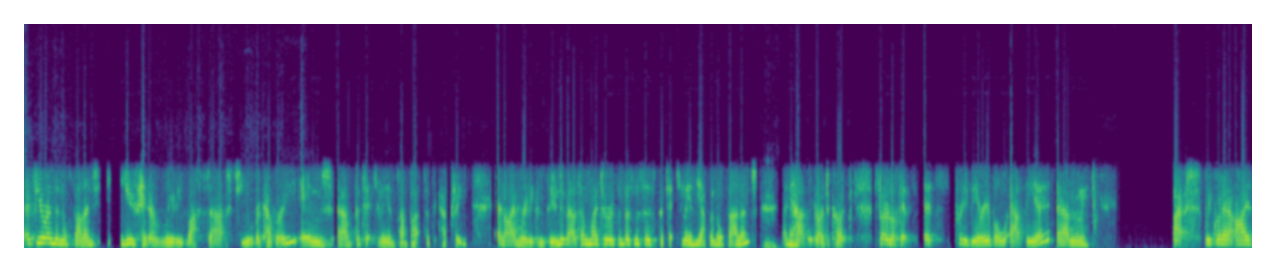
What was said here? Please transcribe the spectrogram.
If you're in the North Island, you've had a really rough start to your recovery, and um, particularly in some parts of the country. And I'm really concerned about some of my tourism businesses, particularly in the Upper North Island, mm. and how they're going to cope. So, look, it's it's pretty variable out there. Um, but we've got our eyes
